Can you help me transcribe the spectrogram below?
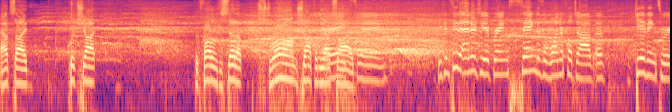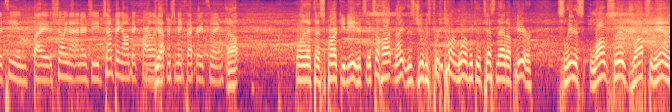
Outside, quick shot. McFarland with the setup. Strong shot from the Great outside. swing. You can see the energy it brings. Sang does a wonderful job of giving to her team by showing that energy, jumping on McFarland Yeah. after she makes that great swing. Out. Well, that's that spark you need. It's it's a hot night. This gym is pretty darn warm. We can attest that up here. Salinas long serve drops it in.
